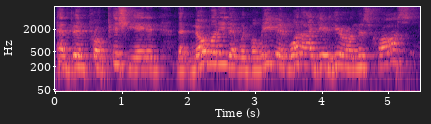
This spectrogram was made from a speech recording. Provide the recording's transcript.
had been propitiated, that nobody that would believe in what I did here on this cross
